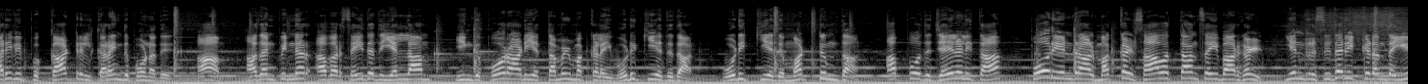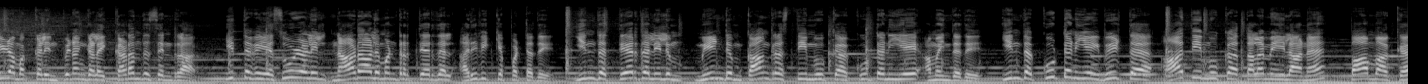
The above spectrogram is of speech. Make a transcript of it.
அறிவிப்பு காற்றில் கரைந்து போனது. ஆம் அதன் பின்னர் அவர் செய்தது எல்லாம் இங்கு போராடிய தமிழ் மக்களை ஒடுக்கியதுதான். ஒடுக்கியது மட்டும்தான். அப்போது ஜெயலலிதா போர் என்றால் மக்கள் சாவத்தான் செய்வார்கள் என்று சிதறி கிடந்த ஈழ மக்களின் பிணங்களை கடந்து சென்றார். இத்தகைய சூழலில் நாடாளுமன்ற தேர்தல் அறிவிக்கப்பட்டது. இந்த தேர்தலிலும் மீண்டும் காங்கிரஸ் திமுக கூட்டணியே அமைந்தது. இந்த கூட்டணியை வீழ்த்த அதிமுக தலைமையிலான பாமக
